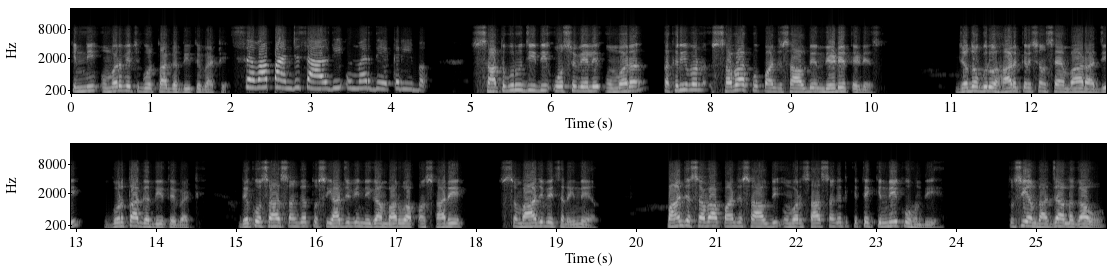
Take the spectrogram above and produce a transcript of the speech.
ਕਿੰਨੀ ਉਮਰ ਵਿੱਚ ਗੁਰਤਾ ਗੱਦੀ ਤੇ ਬੈਠੇ? ਸਵਾ 5 ਸਾਲ ਦੀ ਉਮਰ ਦੇ ਕਰੀਬ। ਸਤਿਗੁਰੂ ਜੀ ਦੀ ਉਸ ਵੇਲੇ ਉਮਰ ਤਕਰੀਬਨ ਸਵਾ ਕੁ 5 ਸਾਲ ਦੇ ਨੇੜੇ ਤੇੜੇ ਸੀ। ਜਦੋਂ ਗੁਰੂ ਹਰਕ੍ਰਿਸ਼ਨ ਸਾਹਿਬ ਮਹਾਰਾਜ ਜੀ ਗੁਰਤਾ ਗੱਦੀ ਤੇ ਬੈਠੇ, ਦੇਖੋ ਸਾਧ ਸੰਗਤ, ਤੁਸੀਂ ਅੱਜ ਵੀ ਨਿਗਾਹ ਮਾਰੋ, ਆਪਾਂ ਸਾਰੇ ਸਮਾਜ ਵਿੱਚ ਰਹਿੰਦੇ ਆ 5 ਸਵਾ 5 ਸਾਲ ਦੀ ਉਮਰ ਸਾਧ ਸੰਗਤ ਕਿਤੇ ਕਿੰਨੀ ਕੁ ਹੁੰਦੀ ਹੈ? ਤੁਸੀਂ ਅੰਦਾਜ਼ਾ ਲਗਾਓ,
